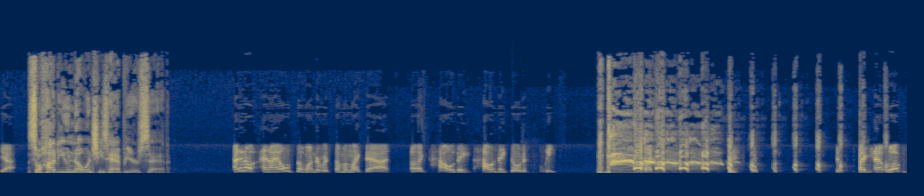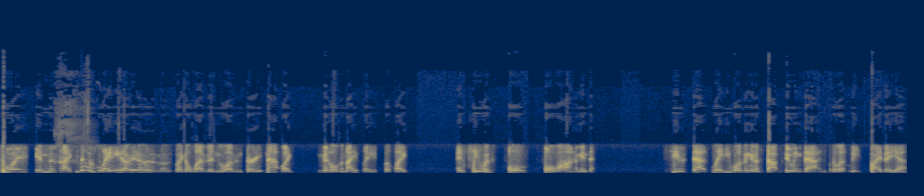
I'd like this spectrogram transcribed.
Yeah. So how do you know when she's happy or sad? I don't know, and I also wonder with someone like that, uh, like how they how they go to sleep. like, like, at what point in the night? 'cause it was late. I mean, it was, it was like eleven, eleven thirty. Not like middle of the night late, but like, and she was full full on. I mean, that, she that lady wasn't going to stop doing that until at least five a.m.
